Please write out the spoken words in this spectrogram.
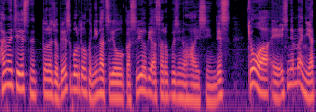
はい、マイティです。ネットラジオベースボールトーク2月8日水曜日朝6時の配信です。今日は、えー、1年前にやっ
